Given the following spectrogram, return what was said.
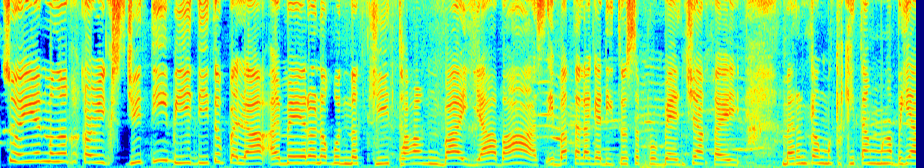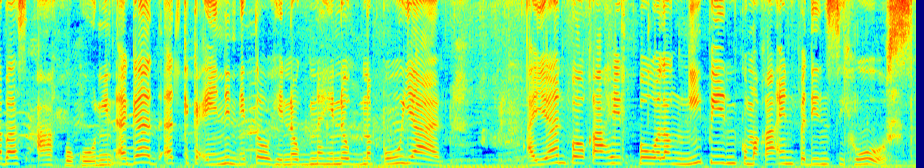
So, ayan mga kakarigs GTV, dito pala ay mayroon akong nakitang bayabas. Iba talaga dito sa probensya kay meron kang makikitang mga bayabas. Ah, kukunin agad at kakainin ito. Hinog na hinog na po yan. Ayan po, kahit po walang ngipin, kumakain pa din si Hus.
